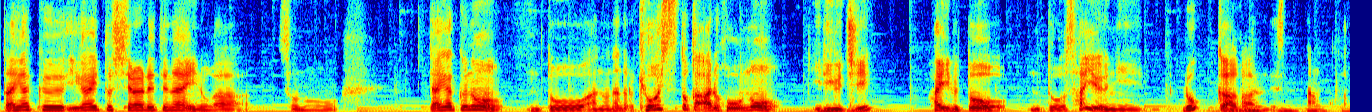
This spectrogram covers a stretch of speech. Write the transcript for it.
大学意外と知られてないのがその大学の、うんと、あのなんだろう教室とかある方の入り口入ると、うんと左右にロッカーがあるんです、うん何個か。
